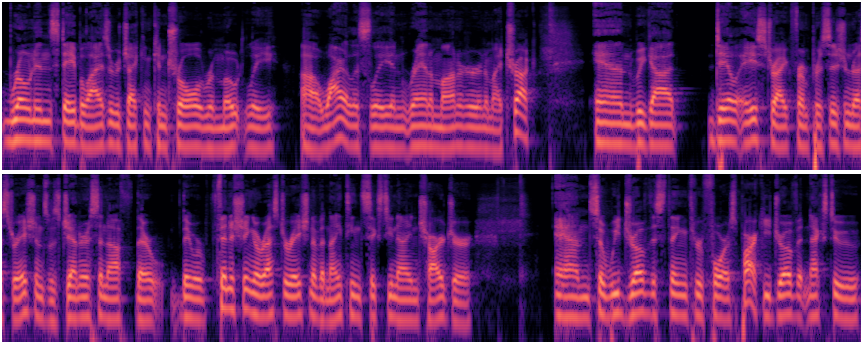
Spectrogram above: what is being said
Ronin stabilizer, which I can control remotely, uh, wirelessly, and ran a monitor into my truck. And we got Dale A. Strike from Precision Restorations was generous enough. They they were finishing a restoration of a 1969 Charger, and so we drove this thing through Forest Park. He drove it next to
